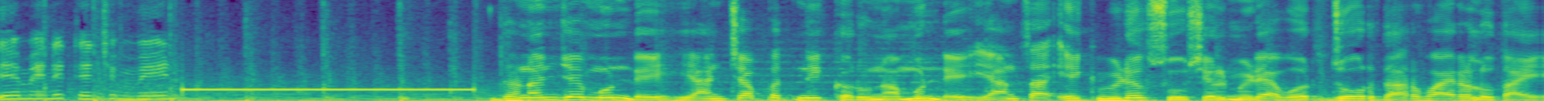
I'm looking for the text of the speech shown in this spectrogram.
ते मैंने त्यांचे मेन धनंजय मुंडे यांच्या पत्नी करुणा मुंडे यांचा एक व्हिडिओ सोशल मीडियावर जोरदार व्हायरल होत आहे.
